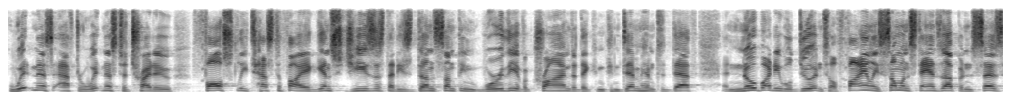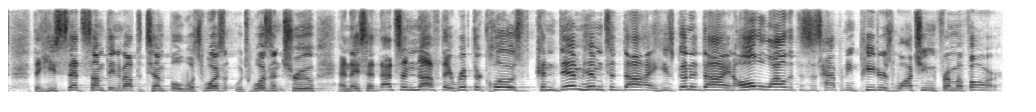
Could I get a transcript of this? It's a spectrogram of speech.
witness after witness to try to falsely testify against Jesus that he's done something worthy of a crime, that they can condemn him to death. And nobody will do it until finally someone stands up and says that he said something about the temple which, was, which wasn't true. And they said, That's enough. They rip their clothes, condemn him to die. He's going to die. And all the while that this is happening, Peter's watching from afar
